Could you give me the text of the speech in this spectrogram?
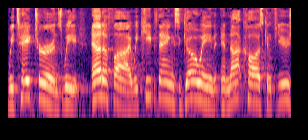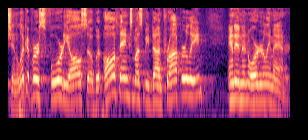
we take turns, we edify, we keep things going and not cause confusion. Look at verse 40 also, but all things must be done properly and in an orderly manner.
